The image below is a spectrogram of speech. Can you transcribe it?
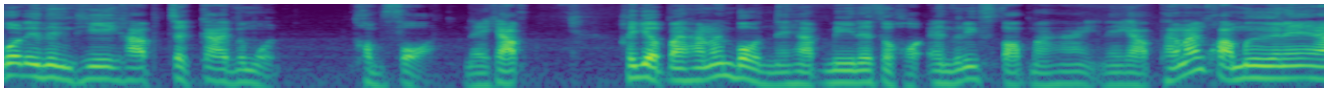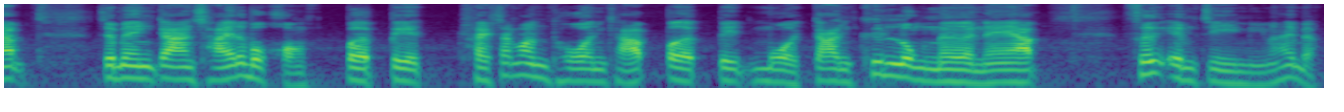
กดอีกหนึ่งทีครับจะกลายเป็นโหมดคอมฟอร์ตนะครับขยับไปทางด้านบนนะครับมีในส่วนของ Entry Stop มาให้นะครับทางด้านขวามือนะครับจะเป็นการใช้ระบบของเปิดปิด traction control ครับเปิดปิดโหมดการขึ้นลงเนินนะครับ ซึ่ง MG มีมาให้แบบ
